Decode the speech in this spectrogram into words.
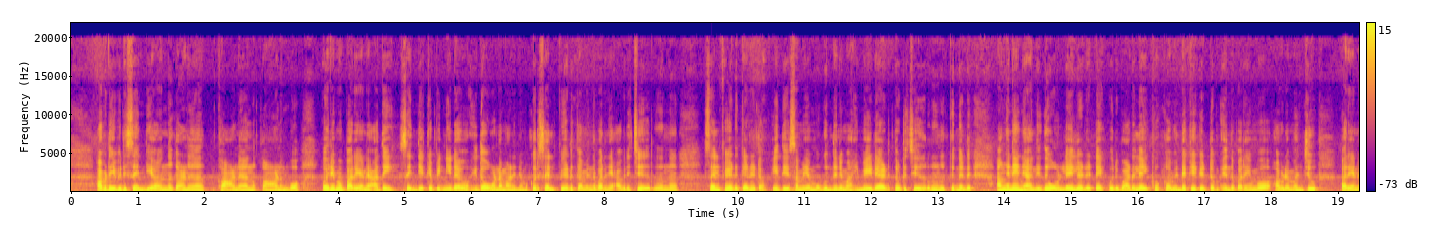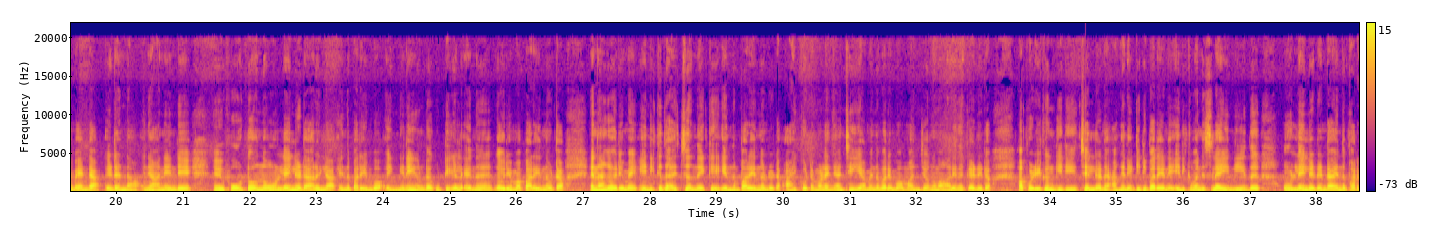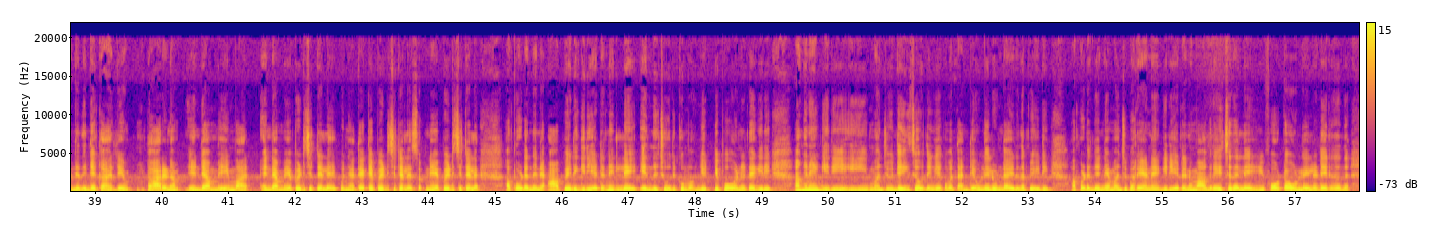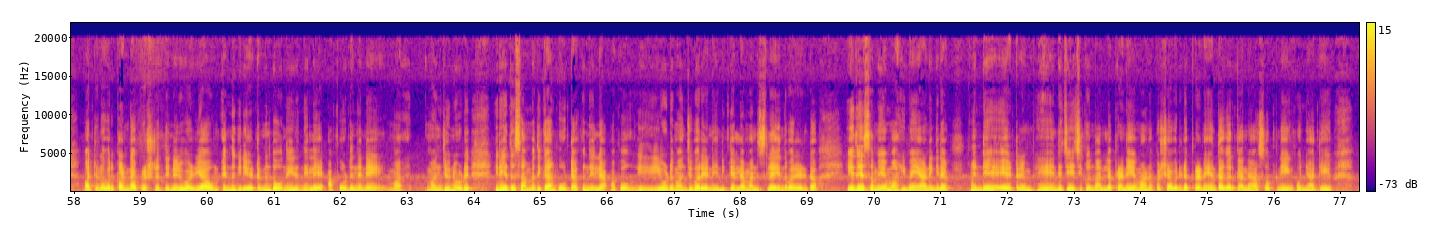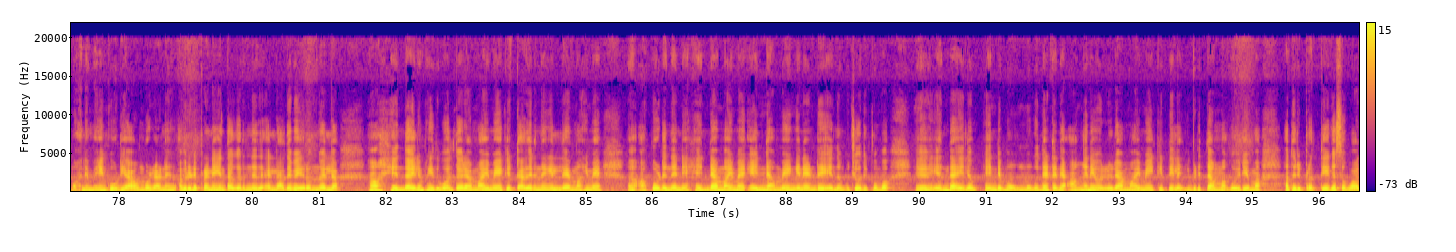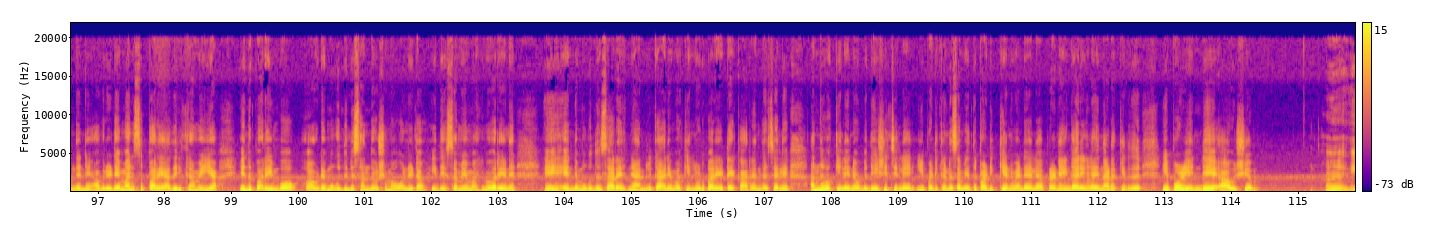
അവിടെ ഇവർ സെന്റിയാവെന്ന് കാണുക കാണുക കാണുമ്പോൾ ഒരുമ പറയാണ് അതെ സെന്റിയൊക്കെ പിന്നീട് ഇത് ഓണമാണ് നമുക്കൊരു സെൽഫി എടുക്കാമെന്ന് പറഞ്ഞ് അവർ ചേർന്ന് നിന്ന് സെൽഫി എടുക്കാൻ കേട്ടോ ഇതേ സമയം മുകുന്ദന് മഹിമയുടെ അടുത്തോട്ട് ചേർന്ന് നിൽക്കുന്നുണ്ട്. അങ്ങനെ ഞാനിത് ഓൺലൈനിൽ ഇടട്ടെ ഒരുപാട് ലൈക്കും കമന്റൊക്കെ കിട്ടും എന്ന് പറയുമ്പോൾ അവിടെ മഞ്ജു പറയണം വേണ്ട ഇടണ്ട. ഞാൻ എന്റെ ഫോട്ടോ ഒന്നും ഓൺലൈനിൽ ഇടാറില്ല എന്ന് പറയുമ്പോൾ എങ്ങനെയുണ്ട് കുട്ടികൾ എന്ന് ഗൗരിയമ്മ പറയുന്നു കേട്ടോ. എന്നാൽ ഗൗരിയമ്മ എനിക്ക് തയ്ച്ചു തന്നേക്ക് എന്നും പറയുന്നുണ്ട് കേട്ടോ. ആയിക്കോട്ടെ മോളെ ഞാൻ ചെയ്യാമെന്ന് പറയുമ്പോൾ മഞ്ജു അങ്ങ് മാറി നിൽക്കുകയാണ് കേട്ടോ. അപ്പോഴേക്കും ഗിരി ചെല്ലണം. അങ്ങനെ ഗിരി പറയണേ എനിക്ക് മനസ്സിലായി നീ ഇത് ഓൺലൈനിൽ ഇടണ്ട എന്ന് പറഞ്ഞതിന്റെ കാര്യം കാരണം എന്റെ അമ്മയും എന്റെ അമ്മയെ പേടിച്ചിട്ടല്ലേ കുഞ്ഞാറ്റയൊക്കെ പേടിച്ചിട്ടല്ലേ സ്വപ്നയെ പേടിച്ചിട്ടല്ലേ? ഉടൻ തന്നെ ആ പേടി ഗിരിയേട്ടനില്ലേ? എന്ന് ചോദിക്കുമ്പോൾ ഞെട്ടിപ്പോവാണ് കേട്ടോ ഗിരി. അങ്ങനെ ഗിരി ഈ മഞ്ജുവിന്റെ ഈ ചോദ്യം കേൾക്കുമ്പോൾ തന്റെ ഉള്ളിലുണ്ടായിരുന്ന പേടി. അപ്പോൾ തന്നെ മഞ്ജു പറയാണ് ഗിരിയേട്ടനും ആഗ്രഹിച്ചതല്ലേ ഈ ഫോട്ടോ ഓൺലൈനിൽ ഇടരുതെന്ന്? മറ്റുള്ളവർ കണ്ട പ്രശ്നത്തിനൊരു വഴിയാവും എന്ന് ഗിരിയേട്ടനും തോന്നിയിരുന്നില്ലേ? അപ്പോൾ ഉടൻ തന്നെ മഞ്ജുവിനോട് ഇനി അത് സമ്മതിക്കാൻ കൂട്ടാക്കുന്നില്ല. അപ്പോൾ ഗിരിയോട് മഞ്ജു പറയണേ എനിക്കെല്ലാം മനസ്സിലായി എന്ന് പറയണം കേട്ടോ ഇതേ സമയം മഹിമയാണെങ്കിൽ എന്റെ ഏട്ടനും എന്റെ ചേച്ചിക്കും നല്ല പ്രണയമാണ്. പക്ഷെ അവരുടെ പ്രണയം തകർക്കാൻ ആ സ്വപ്നയും കുഞ്ഞാറ്റയും മനമയും കൂടി ആവുമ്പോഴാണ് അവരുടെ പ്രണയം തകർന്നത്. അല്ലാതെ വേറെ ഒന്നുമല്ല ആ എന്തായാലും ഇതുപോലത്തെ ഒരു അമ്മായിമയെ കിട്ടാതിരുന്നെങ്കിൽ അല്ലേ മഹിമയെ അപ്പോൾ ഉടൻ തന്നെ എന്റെ അമ്മായിമ എന്റെ അമ്മ എങ്ങനെയുണ്ട്? എന്ന് ചോദിക്കുമ്പോൾ എന്തായാലും എന്റെ മുകുന്നേട്ടനെ അങ്ങനെ ഒരു അമ്മായിമ്മയെ കിട്ടില്ല? ഇവിടുത്തെ അമ്മ ഗൗരിയമ്മ അതൊരു പ്രത്യേക സ്വഭാവം തന്നെ. അവരുടെ മനസ്സ് പറയാതിരിക്കാൻ വയ്യ എന്ന് പറയുമ്പോൾ അവിടെ മുകുന്ദന് സന്തോഷമാവാണ് കേട്ടോ. ഇതേ സമയം മഹിമ പറയണേ എന്റെ മുകുന്ദൻ സാറേ ഞാനൊരു കാര്യം വക്കീലിനോട് പറയട്ടെ. കാരണം എന്താ വെച്ചാൽ അന്ന് വക്കീലിനെ ഉപദേശിച്ചില്ലേ? ഈ പഠിക്കേണ്ട സമയത്ത് പഠിക്കുകയാണ് വേണ്ടതല്ല പ്രണയം കാര്യങ്ങളായി നടക്കരുത്. ഇപ്പോൾ എന്റെ ആവശ്യം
